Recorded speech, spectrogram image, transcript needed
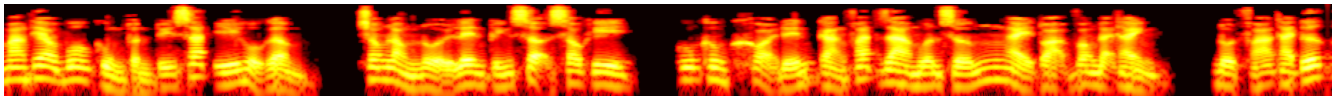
mang theo vô cùng thuần túy sát ý hổ gầm, trong lòng nổi lên kính sợ sau khi, cũng không khỏi đến càng phát ra muốn sớm ngày tọa vong đại thành, đột phá thái tước.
